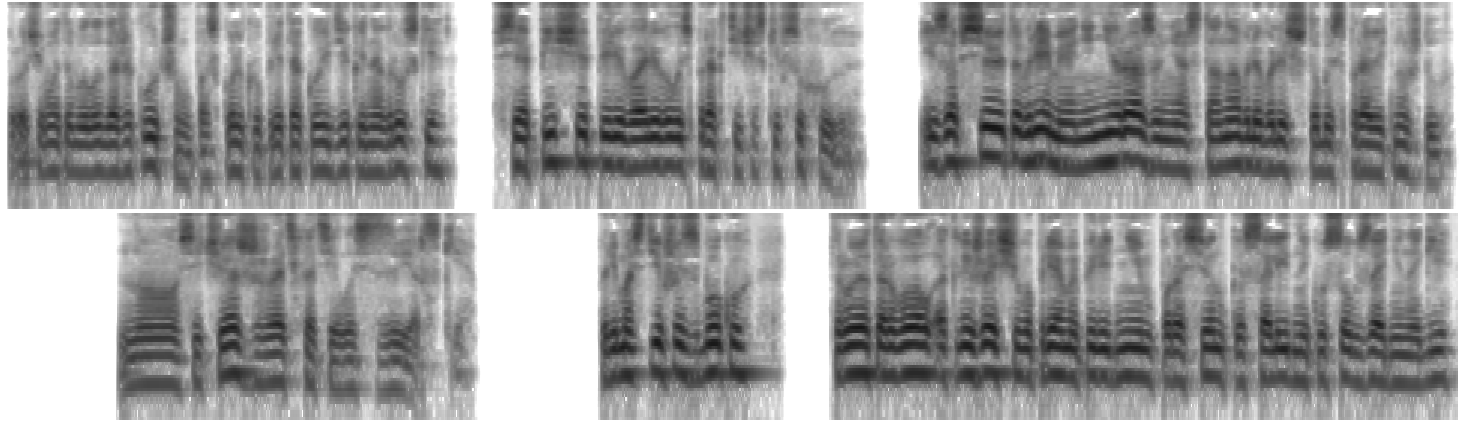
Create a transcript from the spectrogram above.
Впрочем, это было даже к лучшему, поскольку при такой дикой нагрузке вся пища переваривалась практически в сухую и за все это время они ни разу не останавливались, чтобы справить нужду. Но сейчас жрать хотелось зверски. Примостившись сбоку, Трой оторвал от лежащего прямо перед ним поросенка солидный кусок задней ноги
